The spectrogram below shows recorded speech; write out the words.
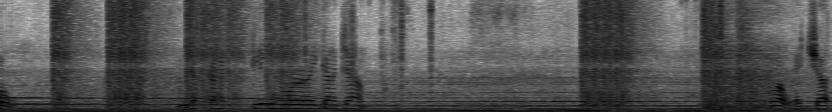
Oh. I'm just gonna clean where I gonna jump. Wow, headshot.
